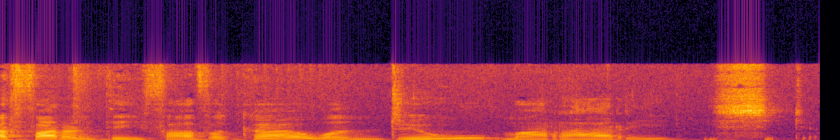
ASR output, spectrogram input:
ary farany dia hivavaka ho an'ireo marary isika.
